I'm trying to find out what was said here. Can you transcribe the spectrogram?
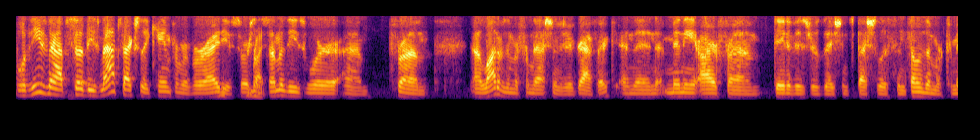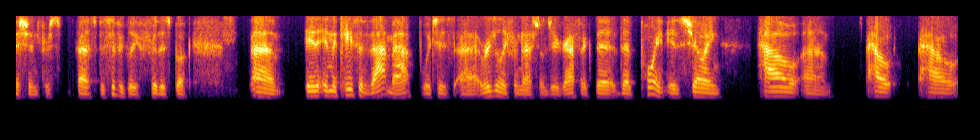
well, these maps. So these maps actually came from a variety of sources. Right. Some of these were um, from a lot of them are from National Geographic, and then many are from data visualization specialists, and some of them were commissioned for uh, specifically for this book. Um, in, in, the case of that map, which is uh, originally from National Geographic, the the point is showing how um, how how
